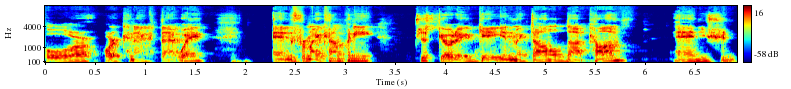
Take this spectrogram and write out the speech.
or or connect that way. And for my company, just go to GagenMacDonald.com and you should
